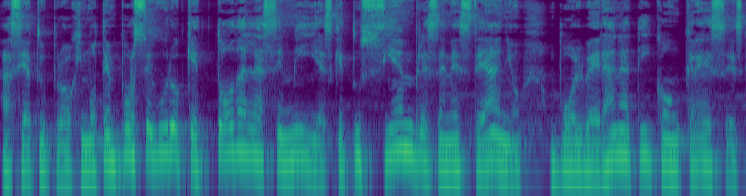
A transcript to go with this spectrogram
hacia tu prójimo. Ten por seguro que todas las semillas que tú siembres en este año volverán a ti con creces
